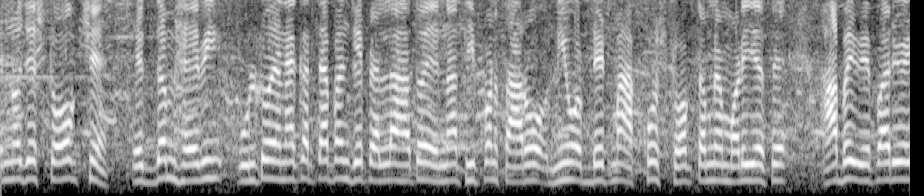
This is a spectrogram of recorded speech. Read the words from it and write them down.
એમનો જે સ્ટોક છે, એકદમ હેવી ઉલટો એના કરતાં પણ જે પહેલાં હતો, એનાથી પણ સારો ન્યૂ અપડેટમાં આખો સ્ટોક તમને મળી જશે. આ ભાઈ વેપારીઓએ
